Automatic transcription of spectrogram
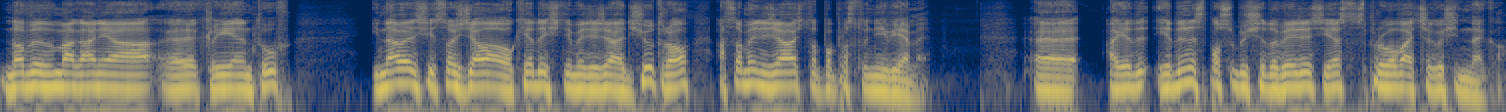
nowe wymagania e, klientów i nawet jeśli coś działało kiedyś, nie będzie działać jutro, a co będzie działać, to po prostu nie wiemy. E, a jedy, jedyny sposób, by się dowiedzieć, jest spróbować czegoś innego.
